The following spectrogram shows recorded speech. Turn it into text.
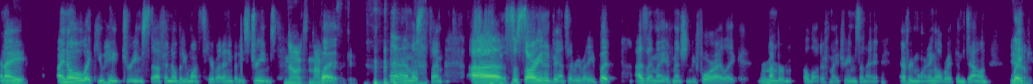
And mm-hmm. I I know like you hate dream stuff and nobody wants to hear about anybody's dreams. No, it's not but, eh, most of the time. Uh so sorry in advance everybody. But as I might have mentioned before, I like remember a lot of my dreams and I every morning I'll write them down. Yeah. Like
